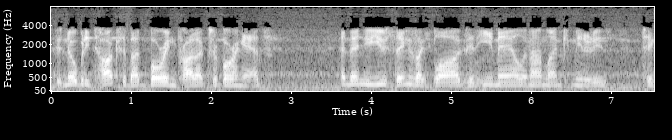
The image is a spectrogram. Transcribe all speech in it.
because nobody talks about boring products or boring ads. And then you use things like blogs and email and online communities to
